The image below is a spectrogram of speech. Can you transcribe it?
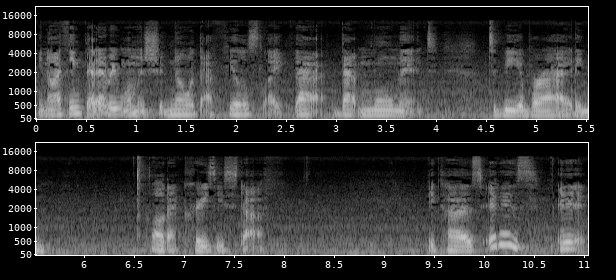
You know, I think that every woman should know what that feels like that that moment to be a bride and all that crazy stuff. Because it is it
